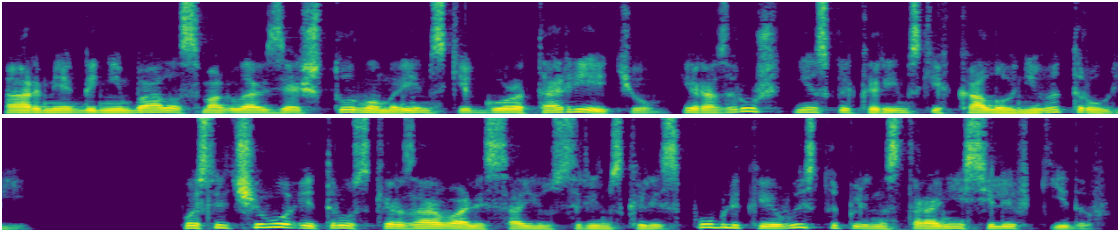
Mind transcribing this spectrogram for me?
Армия Ганнибала смогла взять штурмом римский город Аретиум и разрушить несколько римских колоний в Этрурии. После чего этруски разорвали союз с Римской республикой и выступили на стороне селевкидов.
